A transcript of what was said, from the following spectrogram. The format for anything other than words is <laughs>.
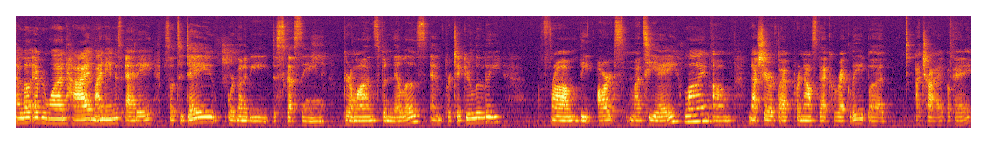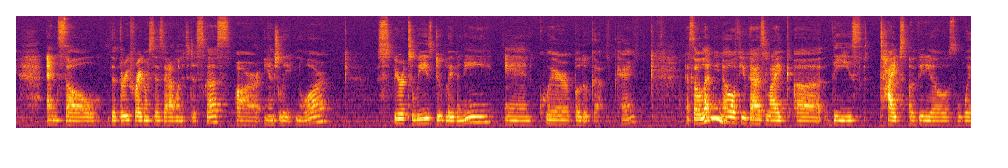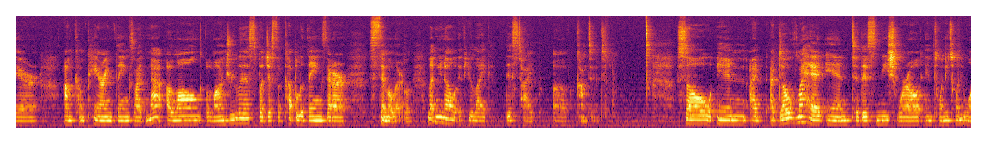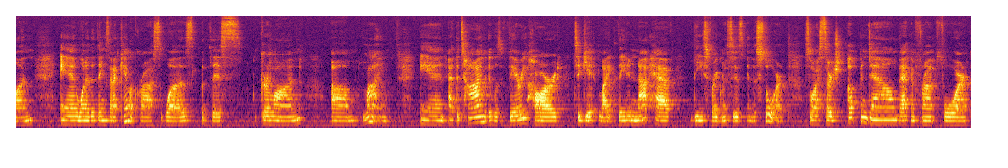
Hello everyone. Hi, my name is Ade. So today we're going to be discussing Guerlain's vanillas and particularly from the Arts Matière line. Um, not sure if I pronounced that correctly, but I tried, okay? And so the three fragrances that I wanted to discuss are Angelique Noire, Spiritueuse Double Vanille, and Cuir Beluga, okay? And so let me know if you guys like uh, these types of videos where I'm comparing things like not a long laundry list, but just a couple of things that are similar. Let me know if you like this type of content. So in I, I dove my head into this niche world in 2021 and one of the things that I came across was this Guerlain um, line. And at the time, it was very hard to get. Like, they did not have these fragrances in the store. So I searched up and down, back and front for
